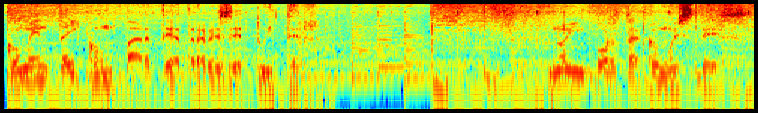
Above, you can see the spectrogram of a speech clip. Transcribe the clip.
Comenta y comparte a través de Twitter. No importa cómo estés,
